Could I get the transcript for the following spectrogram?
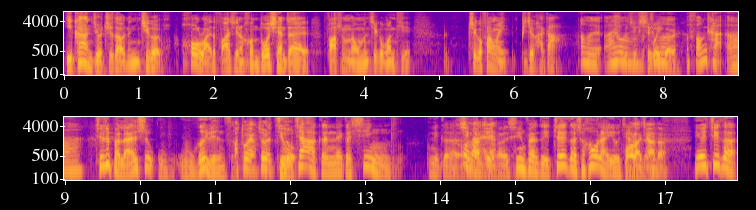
一看就知道你这个后来的发现了很多现在发生了我们这个问题，这个范围比这个还大。哦，还有这个什么七个一个？房产啊，其实本来是五五个原则啊对啊就是酒驾跟那个性那个性犯罪。呃性犯罪，这个是后来有加后来加的，因为这个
